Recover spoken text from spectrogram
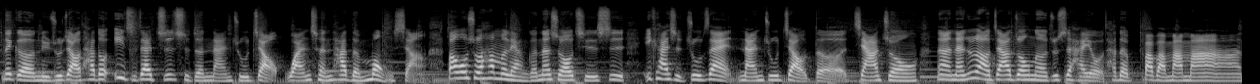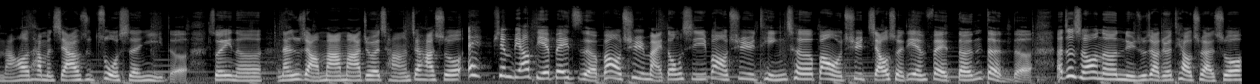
那个女主角她都一直在支持着男主角完成他的梦想，包括说他们两个那时候其实是一开始住在男主角的家中，那男主角家中呢，就是还有他的爸爸妈妈啊，然后他们家又是做生意的，所以呢，男主角妈妈就会常常叫他说：“哎、先不要叠杯子，帮我去买东西，帮我去停车，帮我去缴水电费等等的。”那这时候呢，女主角就会跳出来说：“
